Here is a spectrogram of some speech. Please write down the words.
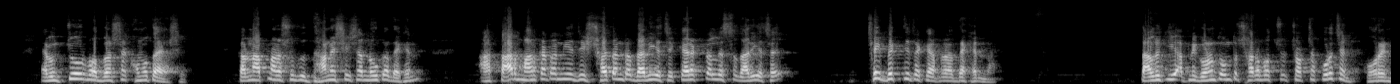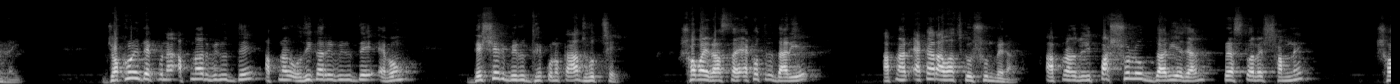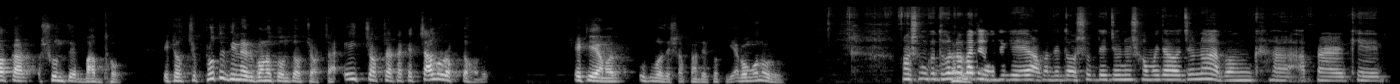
এবং চোর বদমাসটা ক্ষমতায় আসে। কারণ আপনারা শুধু ধানের শেষা নৌকা দেখেন। আর তার মার্কাটা নিয়ে যে শয়তানটা দাঁড়িয়েছে ক্যারেক্টারলেসটা দাঁড়িয়েছে, সেই ব্যক্তিটাকে আপনারা দেখেন না। তাহলে কি আপনি গণতন্ত্র সারা বছর চর্চা করেছেন? করেন নাই। যখনই দেখবেন আপনার বিরুদ্ধে, আপনার অধিকারের বিরুদ্ধে এবং দেশের বিরুদ্ধে কোনো কাজ হচ্ছে সবাই রাস্তায় একত্রে দাঁড়িয়ে আপনার একার আওয়াজ কেউ শুনবে না। আপনারা যদি পাঁচশো লোক দাঁড়িয়ে যান প্রেস ক্লাবের সামনে সরকার শুনতে বাধ্য। এটা হচ্ছে প্রতিদিনের গণতন্ত্র চর্চা। এই চর্চাটাকে চালু রাখতে হবে। এটি আমার উপদেশ আপনাদের প্রতি এবং অনুরোধ। অসংখ্য ধন্যবাদ আমাদেরকে আমাদের দর্শকদের জন্য সময় দেওয়ার জন্য এবং আপনাকে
